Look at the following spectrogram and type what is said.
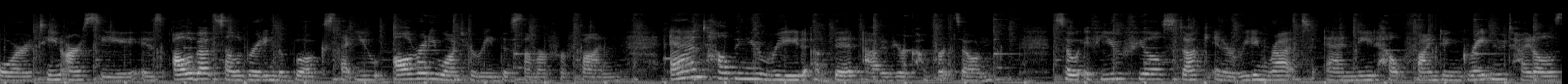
or Teen RC, is all about celebrating the books that you already want to read this summer for fun and helping you read a bit out of your comfort zone. So if you feel stuck in a reading rut and need help finding great new titles,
